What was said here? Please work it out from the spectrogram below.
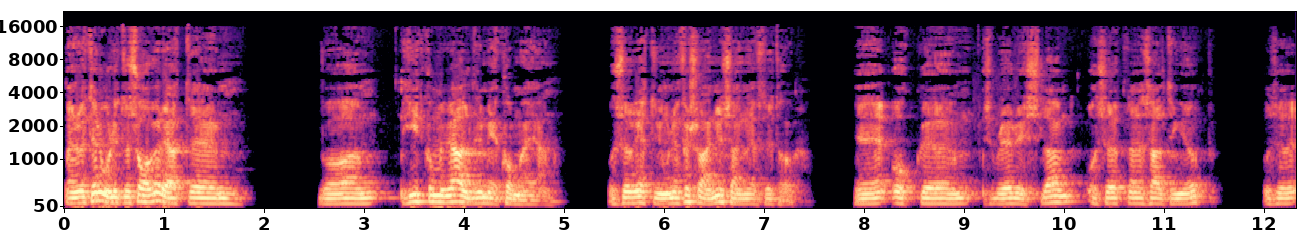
Men det var lite roligt, då sa vi det att eh, var, hit kommer vi aldrig mer komma igen. Och Sovjetunionen försvann ju sen efter ett tag. Eh, och eh, så blev det Ryssland och så öppnades allting upp. Och så,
